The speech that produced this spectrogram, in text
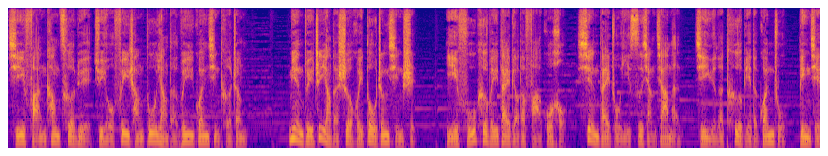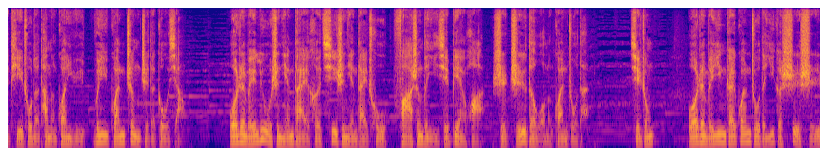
其反抗策略具有非常多样的微观性特征。面对这样的社会斗争形势，以福柯为代表的法国后现代主义思想家们给予了特别的关注，并且提出了他们关于微观政治的构想。我认为六十年代和七十年代初发生的一些变化是值得我们关注的。其中，我认为应该关注的一个事实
